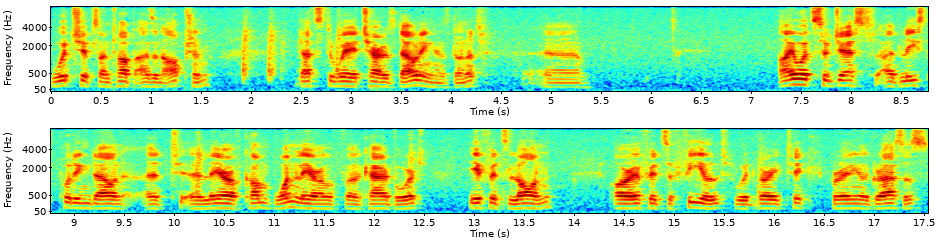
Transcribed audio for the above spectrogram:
wood chips on top as an option that's the way Charles Dowding has done it uh, I would suggest at least putting down a, layer of comp one layer of uh, cardboard if it's lawn or if it's a field with very thick perennial grasses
